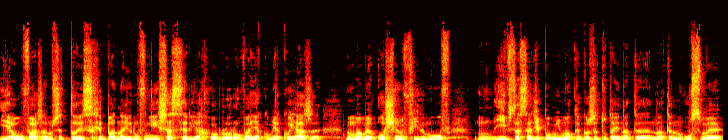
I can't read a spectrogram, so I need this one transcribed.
ja uważam, że to jest chyba najrówniejsza seria horrorowa, jaką ja kojarzę. No mamy 8 filmów mm, i w zasadzie pomimo tego, że tutaj na, te, na ten ósmy...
